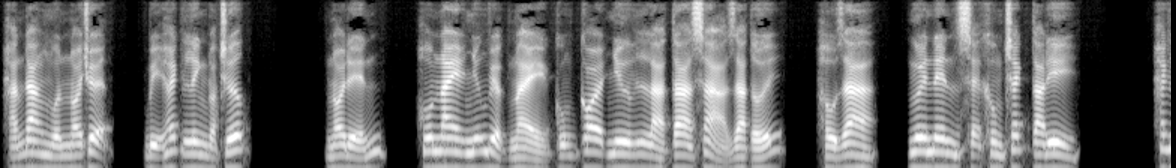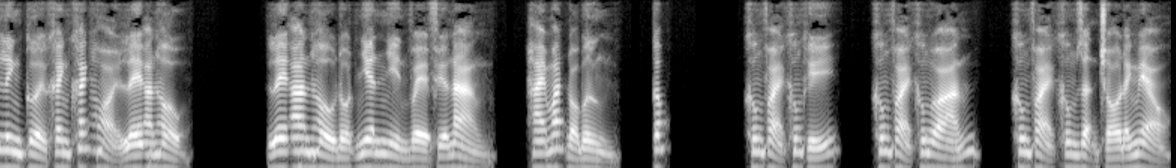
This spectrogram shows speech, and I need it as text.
hắn đang muốn nói chuyện, bị hách linh đoạt trước. Nói đến, hôm nay những việc này cũng coi như là ta xả ra tới, hầu ra, ngươi nên sẽ không trách ta đi. Hách linh cười khanh khách hỏi Lê An Hầu. Lê An Hầu đột nhiên nhìn về phía nàng, hai mắt đỏ bừng, cấp. Không phải không khí, không phải không đoán, không phải không giận chó đánh mèo.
